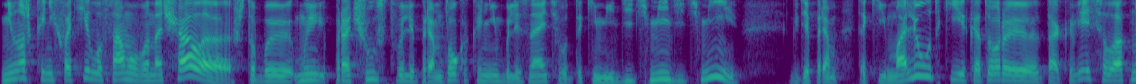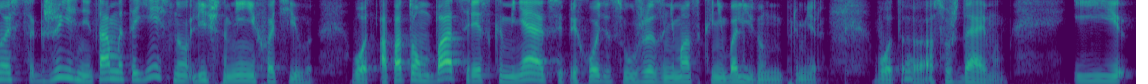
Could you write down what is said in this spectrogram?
немножко не хватило самого начала, чтобы мы прочувствовали прям то, как они были, знаете, вот такими детьми-детьми, где прям такие малютки, которые так весело относятся к жизни, там это есть, но лично мне не хватило. Вот, а потом бац, резко меняются и приходится уже заниматься каннибализмом, например, вот, э, осуждаемым. И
